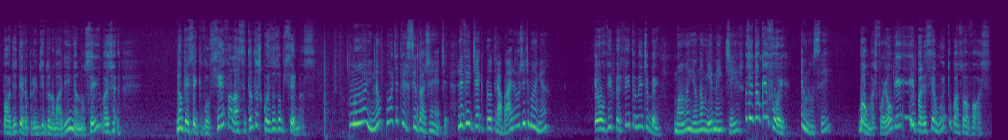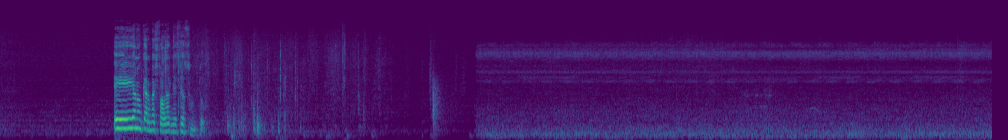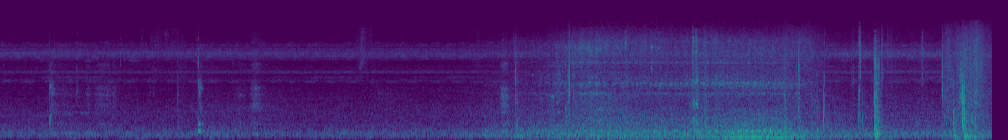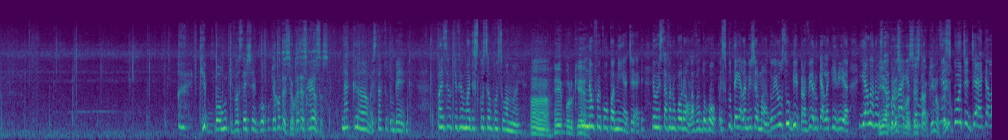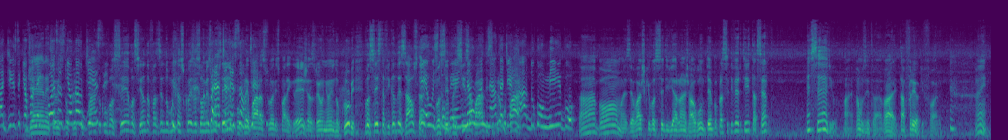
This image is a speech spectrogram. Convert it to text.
Pode ter aprendido na Marinha, não sei, mas. Não pensei que você falasse tantas coisas obscenas. Mãe, não pode ter sido a gente. Levei Jack para o trabalho hoje de manhã. Eu ouvi perfeitamente bem. Mãe, eu não ia mentir. Mas então quem foi? Eu não sei. Bom, mas foi alguém e parecia muito com a sua voz. E eu não quero mais falar nesse assunto. Que bom que você chegou. O que aconteceu? Cadê as crianças? Na cama, está tudo bem. Mas eu tive uma discussão com sua mãe. Ah, e por quê? Não foi culpa minha, Jack. Eu estava no porão lavando roupa. Escutei ela me chamando. Eu subi para ver o que ela queria. E ela não E é estava por isso lá. que você então está aqui no frio? Escute, Jack. Ela disse que eu falei Janet, coisas eu que eu não disse. com você. Você anda fazendo muitas coisas ao mesmo Preste tempo. atenção, Prepara Jack. as flores para a igreja, as reuniões no clube. Você está ficando exausta. Eu estou você bem. precisa Não há de nada de preocupar. errado comigo. Tá bom, mas eu acho que você devia arranjar algum tempo para se divertir, tá certo? É sério. Vai, vamos entrar, vai. Tá frio aqui fora. Vem.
